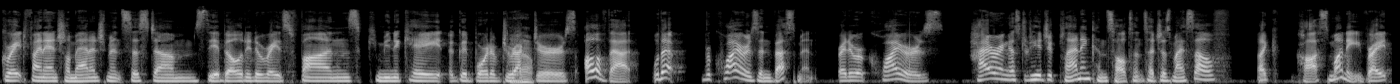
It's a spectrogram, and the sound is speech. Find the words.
great financial management systems, the ability to raise funds, communicate, a good board of directors, yeah. all of that. Well, that requires investment, right? It requires hiring a strategic planning consultant such as myself, like costs money, right?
